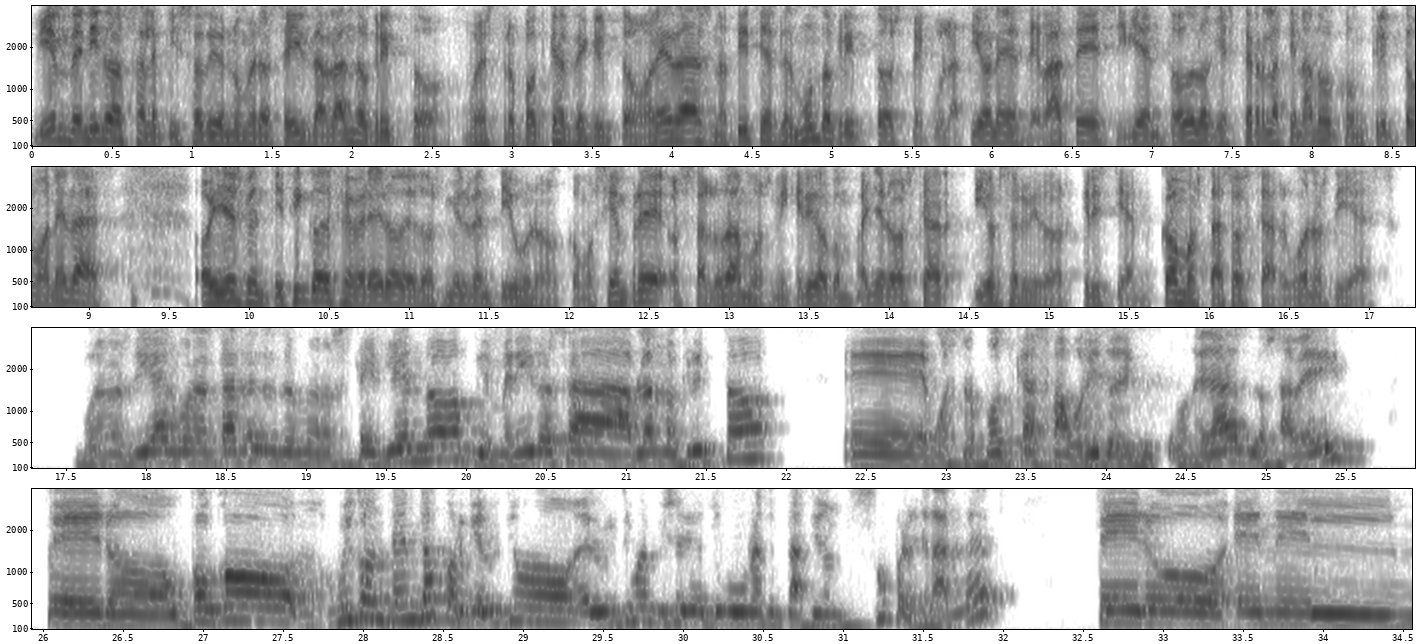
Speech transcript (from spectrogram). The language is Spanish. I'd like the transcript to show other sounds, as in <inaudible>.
Bienvenidos al episodio número 6 de Hablando Cripto, vuestro podcast de criptomonedas, noticias del mundo cripto, especulaciones, debates y bien, todo lo que esté relacionado con criptomonedas. Hoy es 25 de febrero de 2021. Como siempre, os saludamos, mi querido compañero Oscar y un servidor, Cristian. ¿Cómo estás, Oscar? Buenos días. Buenos días, buenas tardes desde donde nos estáis viendo. Bienvenidos a Hablando Cripto, eh, vuestro podcast favorito de criptomonedas, lo sabéis pero un poco muy contentos porque el último, el último episodio tuvo una aceptación súper grande, pero, en el,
